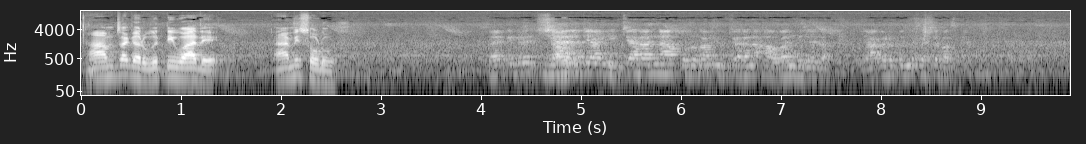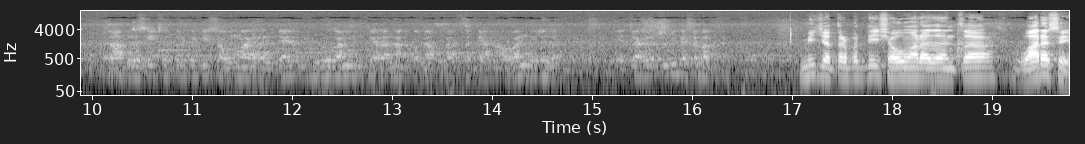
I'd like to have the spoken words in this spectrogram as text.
हा आमचा घरगुती वाद आहे आम्ही सोडवू साहेब तिकडे शाहूच्या विचारांना पुरोगामी विचारांना आव्हान दिले जाते याकडे तुम्ही कसं बघताय राजर्षी छत्रपती शाहू महाराजांच्या पुरोगामी विचारांना कोल्हापुरात सध्या आव्हान दिले जाते. याच्याकडे तुम्ही कसं बघताय मी छत्रपती शाहू महाराजांचा वारस आहे.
